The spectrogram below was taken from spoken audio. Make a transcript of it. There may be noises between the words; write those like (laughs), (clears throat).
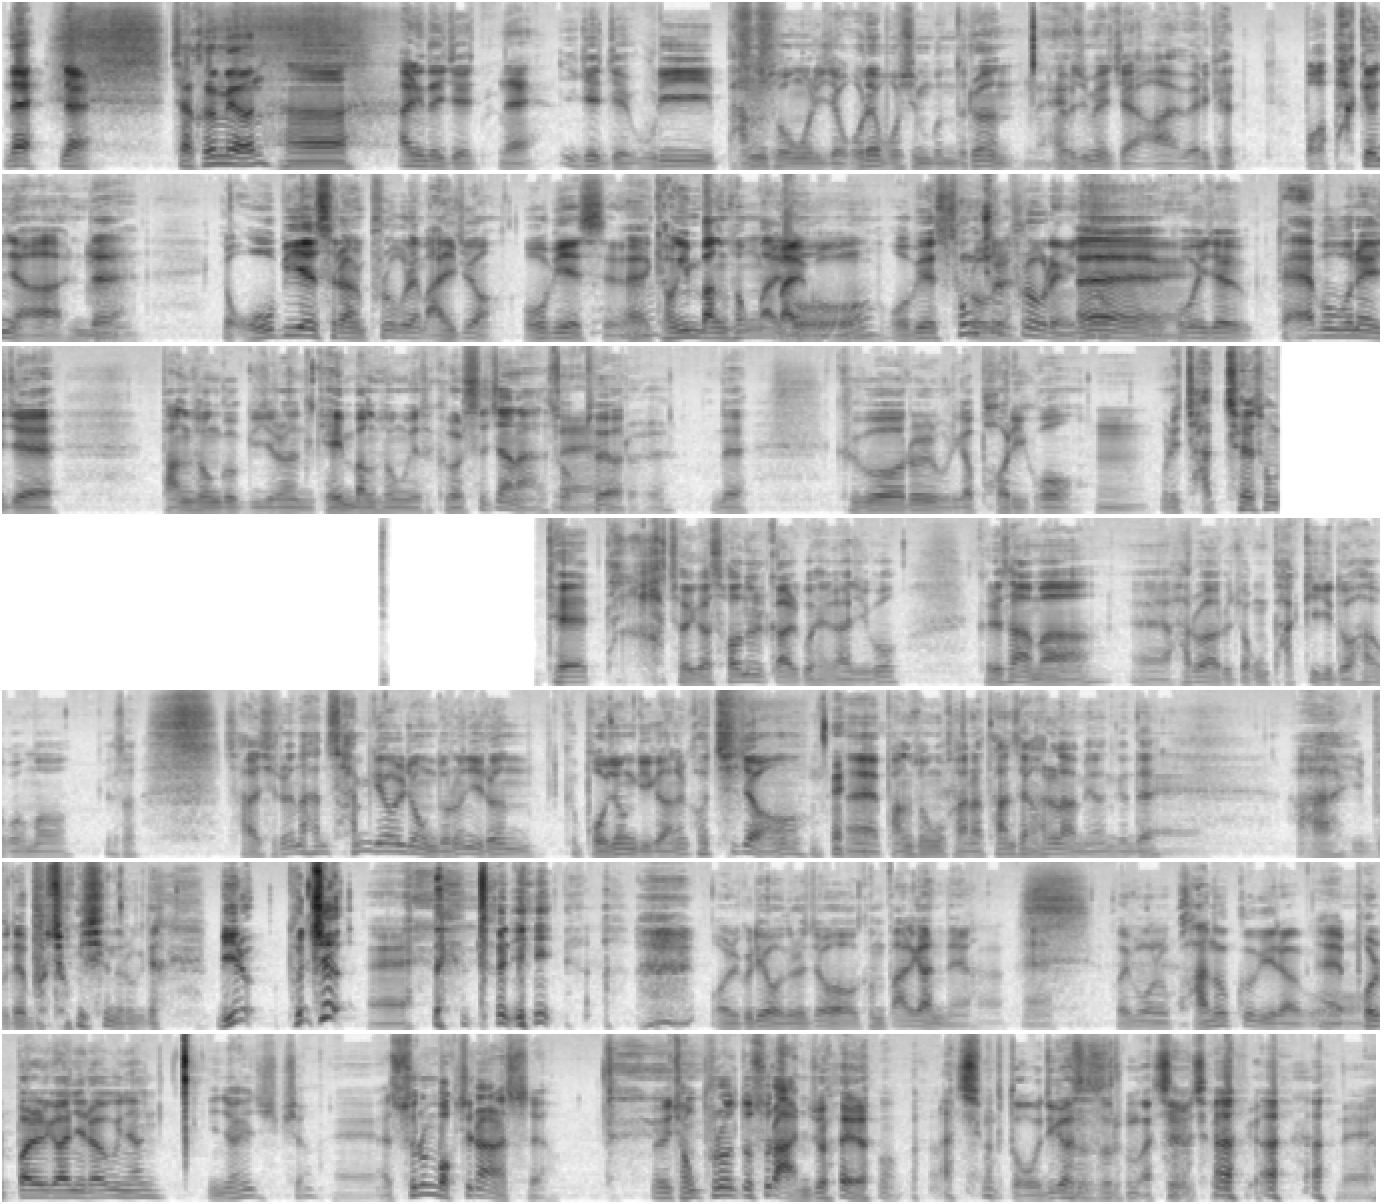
네. 네. 자 그러면 아, 아니 근데 이제 네. 이게 이제 우리 방송을 이제 오래 보신 분들은 네. 요즘에 이제 아 왜 이렇게 뭐가 바뀌었냐. 근데 음. OBS라는 프로그램 알죠? OBS 네, 경인 방송 말고, 말고 OBS 송출 프로그램. 프로그램이죠. 네, 네. 그거 이제 대부분의 이제 방송국 이런 개인 방송국에서 그걸 쓰잖아 소프트웨어를. 근데 그거를 우리가 버리고 음. 우리 자체 송 밑에 다 저희가 선을 깔고 해가지고 그래서 아마 예, 하루하루 조금 바뀌기도 하고 뭐 그래서 사실은 한 3개월 정도는 이런 그 보정 기간을 거치죠. 예, 방송국 하나 탄생하려면 근데 네. 아이 무대부 정신으로 그냥 밀어 붙여 네. 했더니 (laughs) 얼굴이 오늘은 조금 빨갛네요. 예, 거의 뭐 오늘 관우급이라고. 예, 볼빨간이라고 그냥 인정해 주십시오. 네. 예, 술은 먹지는 않았어요. 정프로는 또 술 안 좋아해요. (laughs) 아침부터 어디 가서 술을 마셔요 저희가. 네.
